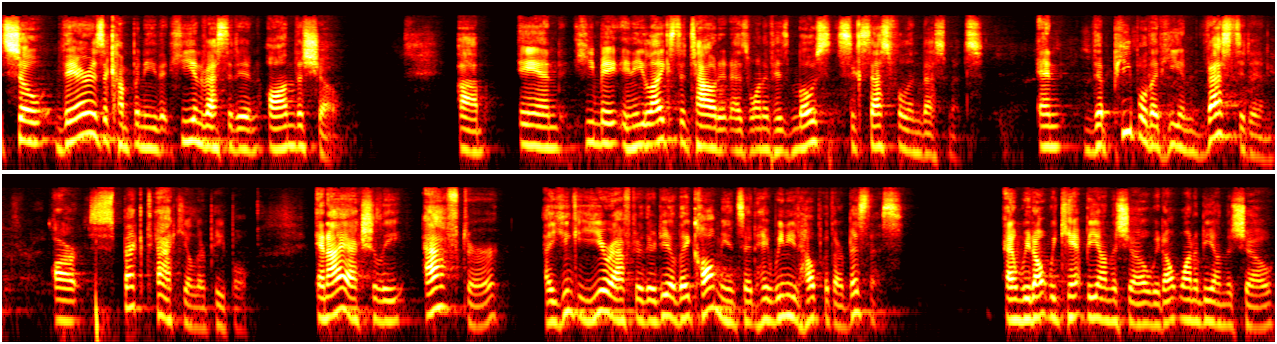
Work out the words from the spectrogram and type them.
So there is a company that he invested in on the show, um, and he made, and he likes to tout it as one of his most successful investments. And the people that he invested in are spectacular people. And I actually, after, I think a year after their deal, they called me and said, Hey, we need help with our business. And we don't, we can't be on the show. We don't want to be on the show.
